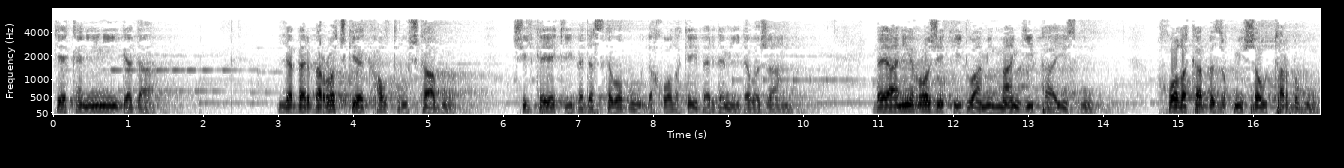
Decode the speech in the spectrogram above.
پێکەنینی گەدە لە بەربەڕۆچکێک هەڵترووشکابوو. چیلکەیەکی بەدەستەوە بوو لە خۆڵەکەی بەردەمی دەوەژاند. بەیانی ڕۆژێکی دوامین مانگی پاییز بوو. خۆڵەکە بە زوقمی شەو تەڕ ببوو.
